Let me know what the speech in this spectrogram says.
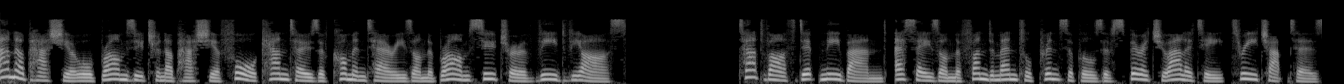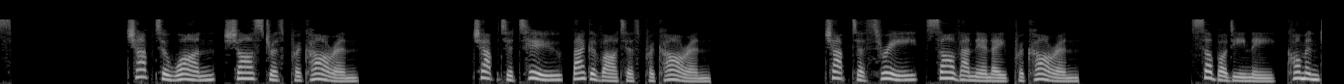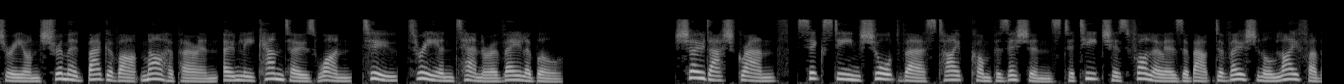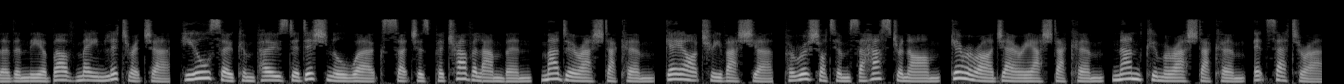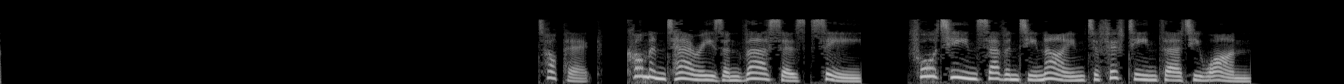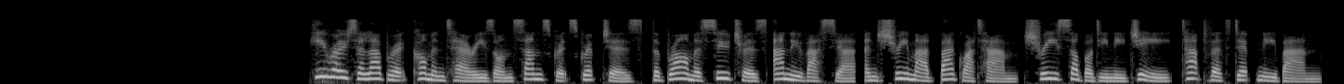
Anubhashya or Brahmsutranubhashya four cantos of commentaries on the Brahm Sutra of Ved Vyas Tattvarth Dip Niband, Essays on the Fundamental Principles of Spirituality three chapters. Chapter 1, Shastrath Prakaran Chapter 2, Bhagavatath Prakaran. Chapter 3, Sarvanirnay Prakaran. Subodhini, commentary on Srimad Bhagavat Mahapuran. Only cantos 1, 2, 3 and 10 are available. Shodash Granth, 16 short verse-type compositions to teach his followers about devotional life other than the above main literature. He also composed additional works such as Patravalamban, Madhurashtakam, Gayatrivashya, Purushottam Sahasranam, Girirajaryashtakam, Nandkumarashtakam, etc. Topic: Commentaries and verses. See 1479 to 1531. He wrote elaborate commentaries on Sanskrit scriptures, the Brahma Sutras Anubhashya, and Srimad Bhagwatam Sri Subodhini Ji, Tattvarth Dip Niband.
